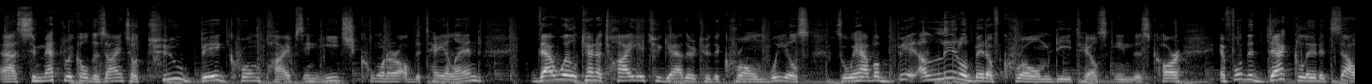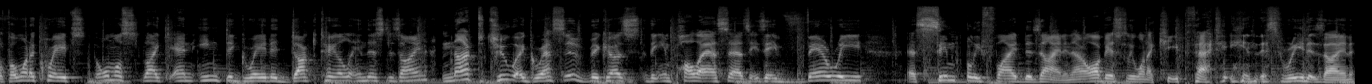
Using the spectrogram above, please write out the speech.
uh, symmetrical design, so two big chrome pipes in each corner of the tail end. That will kind of tie it together to the chrome wheels, so we have a bit, a little bit of chrome details in this car. And for the deck lid itself, I want to create almost like an integrated ducktail in this design. Not too aggressive because the Impala SS is a very a simplified design and I obviously want to keep that in this redesign.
